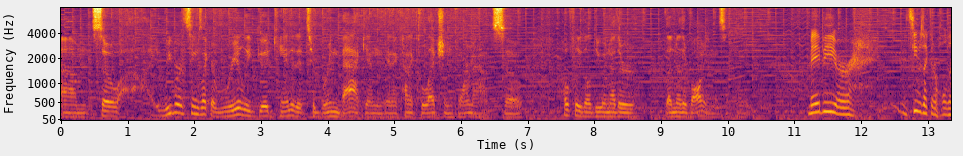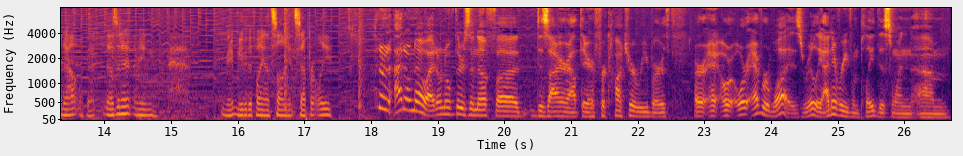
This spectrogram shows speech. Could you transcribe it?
Um, so, Rebirth seems like a really good candidate to bring back in, in a kind of collection format. So, hopefully, they'll do another another volume at some point. Maybe, or it seems like they're holding out with it, doesn't it? I mean, maybe they're planning on selling it separately. I don't. I don't know. I don't know if there's enough uh, desire out there for Contra Rebirth, or, or or ever was really. I never even played this one. Um,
